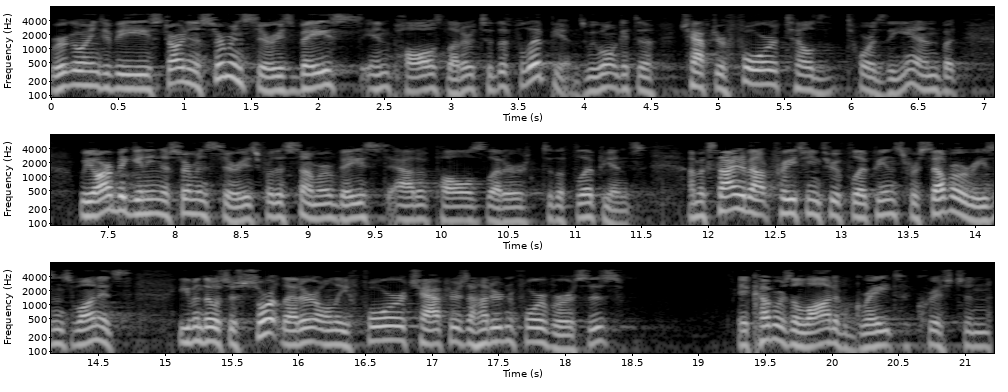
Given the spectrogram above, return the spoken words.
we're going to be starting a sermon series based in Paul's letter to the Philippians. We won't get to chapter 4 till towards the end, but we are beginning a sermon series for the summer based out of Paul's letter to the Philippians. I'm excited about preaching through Philippians for several reasons. One, it's even though it's a short letter, only four chapters, 104 verses, it covers a lot of great Christian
